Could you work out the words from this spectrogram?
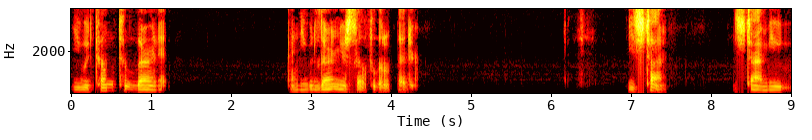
You would come to learn it. And you would learn yourself a little better. Each time. Each time you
